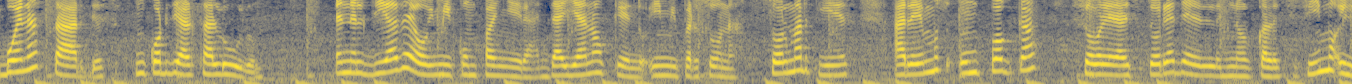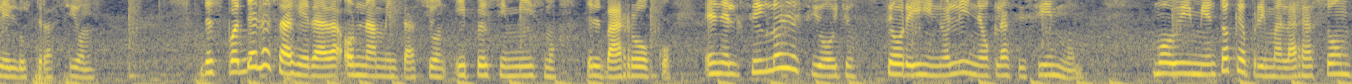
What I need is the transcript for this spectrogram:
Buenas tardes, un cordial saludo. En el día de hoy mi compañera Dayana Oquendo y mi persona Sol Martínez haremos un podcast sobre la historia del neoclasicismo y la ilustración. Después de la exagerada ornamentación y pesimismo del barroco, en el siglo XVIII se originó el neoclasicismo, movimiento que prima la razón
